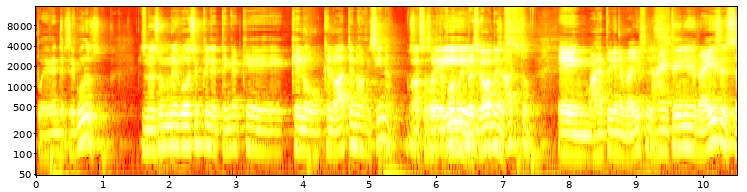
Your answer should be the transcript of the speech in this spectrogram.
puede vender seguros. No es un negocio que le tenga que, que, lo, que lo ate a una oficina. Puede de inversiones. Exacto. En agente viene raíces. La gente viene raíces.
